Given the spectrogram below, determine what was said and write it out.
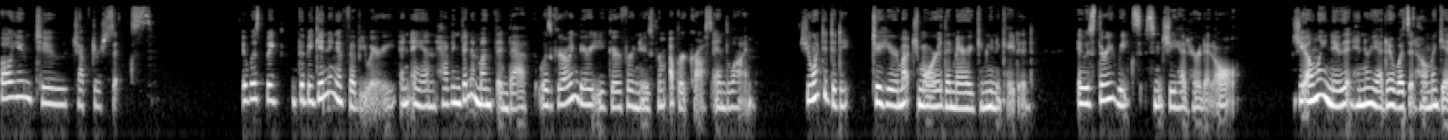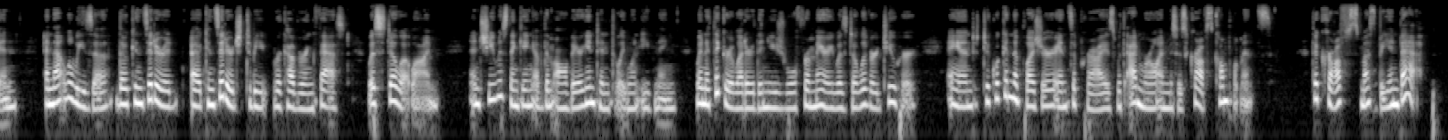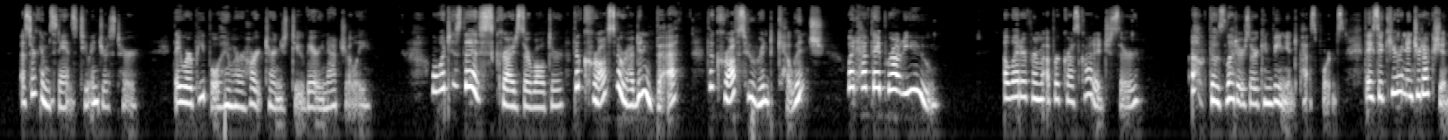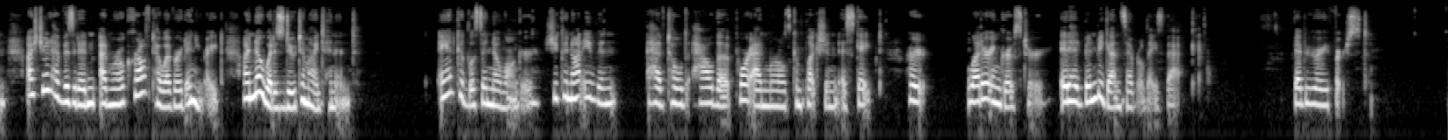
Volume 2, Chapter 6 It was be- the beginning of February, and Anne, having been a month in Bath, was growing very eager for news from Uppercross and Lyme. She wanted to, d- to hear much more than Mary communicated. It was three weeks since she had heard at all. She only knew that Henrietta was at home again, and that Louisa, though considered, uh, considered to be recovering fast, was still at Lyme and she was thinking of them all very intently one evening, when a thicker letter than usual from Mary was delivered to her, and, to quicken the pleasure and surprise with Admiral and Mrs. Croft's compliments. The Crofts must be in Bath, a circumstance to interest her. They were people whom her heart turned to very naturally. What is this? cried Sir Walter. The Crofts arrived in Bath? The Crofts who rent Kellynch? What have they brought you? A letter from Uppercross Cottage, sir. Oh, those letters are convenient passports. They secure an introduction. I should have visited Admiral Croft, however, at any rate. I know what is due to my tenant. Anne could listen no longer. She could not even have told how the poor Admiral's complexion escaped. Her letter engrossed her. It had been begun several days back. February 1st.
